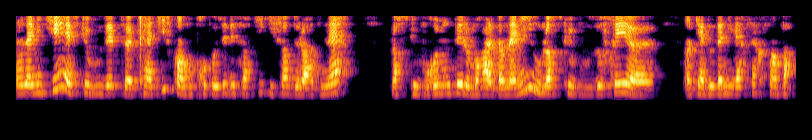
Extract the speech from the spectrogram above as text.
En amitié, est-ce que vous êtes créatif quand vous proposez des sorties qui sortent de l'ordinaire, lorsque vous remontez le moral d'un ami ou lorsque vous offrez euh, un cadeau d'anniversaire sympa?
